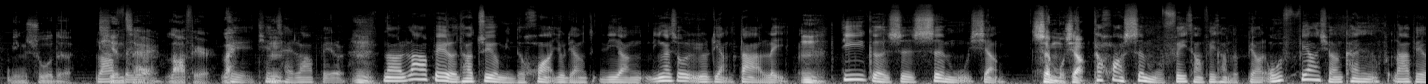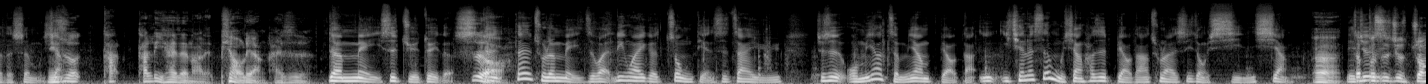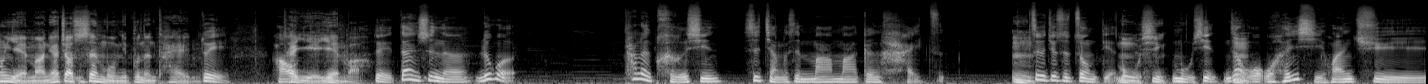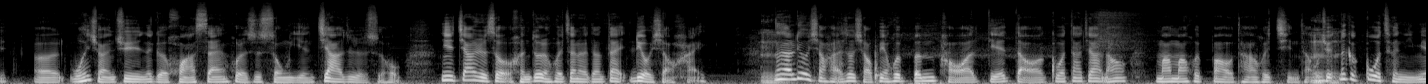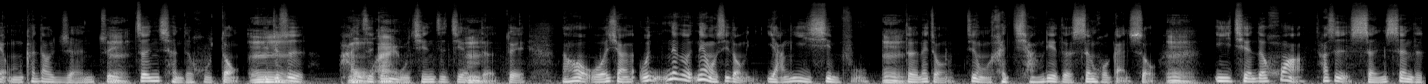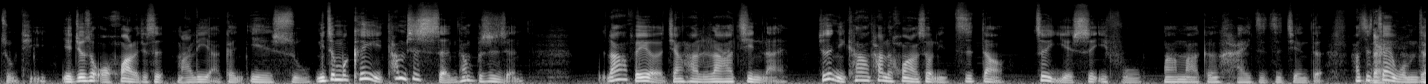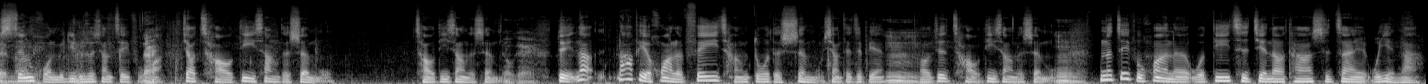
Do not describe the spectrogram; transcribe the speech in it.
您说的天才拉斐尔。来，对，天才拉斐尔。嗯那拉斐尔他最有名的画有两两，应该说有两大类。嗯，第一个是圣母像，圣母像。他画圣母非常非常的漂亮，我非常喜欢看拉斐尔的圣母像你是。说他他厉害在哪里？漂亮还是的美是绝对的，是哦但但是除了美之外，另外一个重点是在于，就是我们要怎么样表达。以以前的圣母像，它是表达出来是一种形象，嗯，也就是这不是就是庄严嘛？你要叫圣母，你不能太对，好太，野艳吧？对。但是呢，如果它的核心是讲的是妈妈跟孩子，嗯，这个就是重点。母性，母性，你知道嗯。我我很喜欢去呃，我很喜欢去那个华山或者是松烟，假日的时候，因为假日的时候很多人会在那个地方带遛小孩，嗯。那他遛小孩的时候，小朋友会奔跑啊、跌倒啊，过大家，然后妈妈会抱他、会亲他。嗯我觉得那个过程里面，我们看到人最嗯。真诚的互动，嗯。也就是孩子跟母亲之间的对。然后我很喜欢我那个那种是一种洋溢幸福嗯的那种这种很强烈的生活感受。嗯以前的画它是神圣的主题，也就是说我画的就是玛利亚跟耶稣，你怎么可以？他们是神，他们不是人。拉斐尔将他拉进来，就是你看到他的画的时候，你知道这也是一幅妈妈跟孩子之间的，他是在在我们的生活里面，例如说像这幅来画叫《草地上的圣母》，草地上的圣母。，OK，对，那拉斐尔画了非常多的圣母像在这边，嗯。哦，就是草地上的圣母。嗯，那这幅画呢，我第一次见到它是在维也纳，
